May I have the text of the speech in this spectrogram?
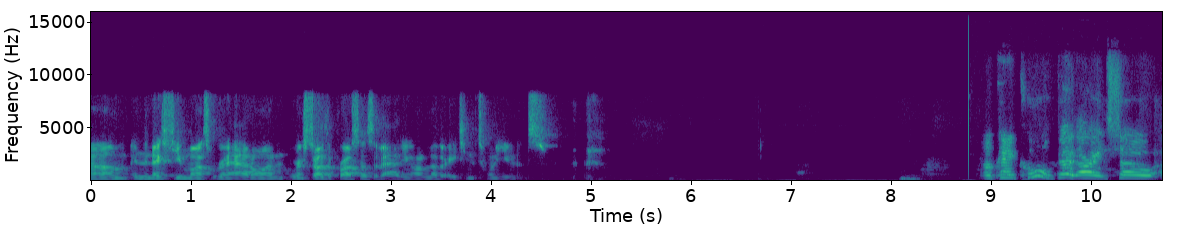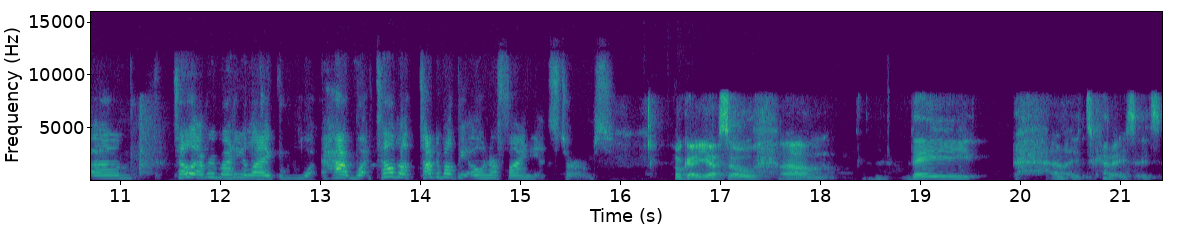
um, in the next few months, we're going to add on, we're going to start the process of adding on another 18 to 20 units. Okay, cool, good. All right, so um, tell everybody like what, how what tell about talk about the owner finance terms. Okay, yeah. So um, they, I don't know, it's kind of it's, it's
